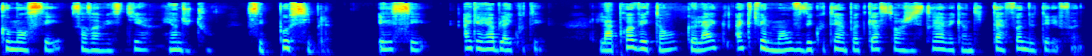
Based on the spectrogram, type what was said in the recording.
commencer sans investir rien du tout. C'est possible. Et c'est agréable à écouter. La preuve étant que là, actuellement, vous écoutez un podcast enregistré avec un dictaphone de téléphone.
